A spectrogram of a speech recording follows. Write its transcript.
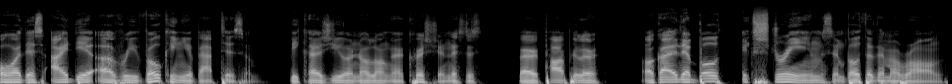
or this idea of revoking your baptism because you are no longer a Christian. This is very popular. Okay, they're both extremes, and both of them are wrong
